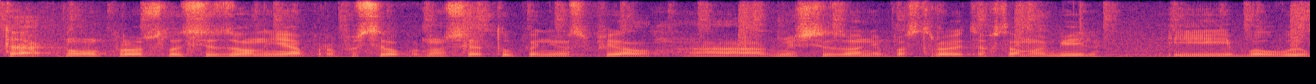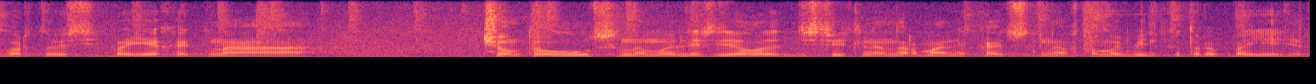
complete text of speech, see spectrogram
Так, ну прошлый сезон я пропустил, потому что я тупо не успел а, в межсезонье построить автомобиль. И был выбор, то есть поехать на чем-то улучшенном или сделать действительно нормальный, качественный автомобиль, который поедет.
